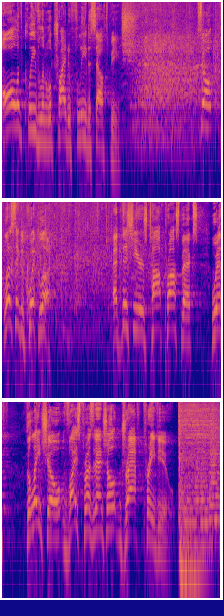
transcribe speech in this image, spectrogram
all of Cleveland will try to flee to South Beach. so let's take a quick look at this year's top prospects with The Late Show Vice Presidential Draft Preview.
